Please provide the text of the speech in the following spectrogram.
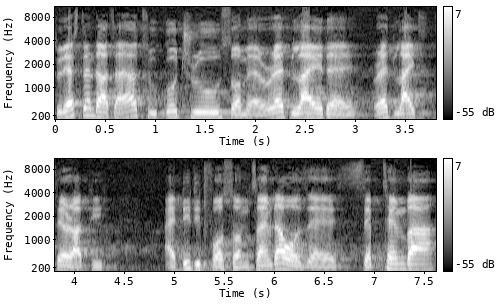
to the extent that I had to go through some uh, red, light, uh, red light therapy. I did it for some time. That was uh, September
